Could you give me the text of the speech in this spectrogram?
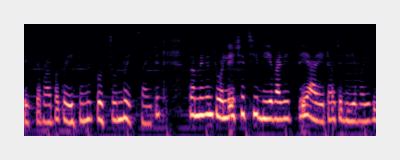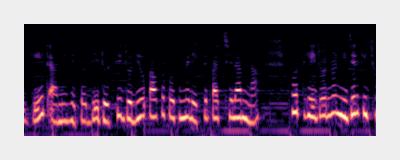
দেখতে পারব, তো এই জন্য প্রচণ্ড এক্সাইটেড তো আমি এখন চলে এসেছি বিয়ে বাড়িতে আর এটা হচ্ছে বিয়ে বাড়ির গেট আর আমি ভেতর দিয়ে ঢুকছি। যদিও কাউকে প্রথমে দেখতে পাচ্ছিলাম না, তো সেই জন্য নিজের কিছু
